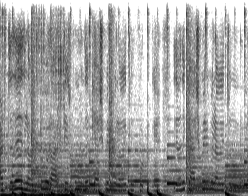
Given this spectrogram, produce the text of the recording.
அடுத்ததாக இதில் வந்துட்டு ஒரு அரை டீஸ்பூன் வந்து காஷ்மீரி மிளகாய் தூள் போட்டிருக்கேன். இது வந்து காஷ்மீரி மிளகாய் தூள்ன்றனால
